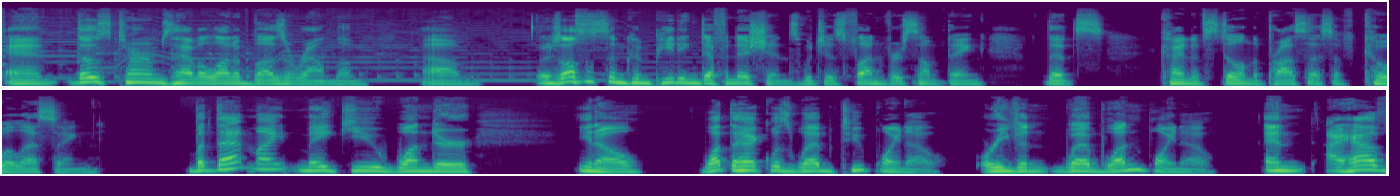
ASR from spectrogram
And those terms have a lot of buzz around them. Um, there's also some competing definitions, which is fun for something that's kind of still in the process of coalescing. But that might make you wonder, you know, what the heck was Web 2.0 or even Web 1.0? And I have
